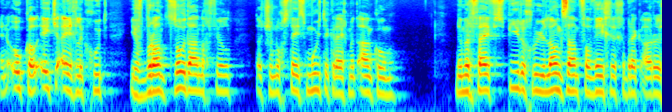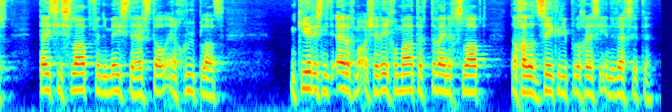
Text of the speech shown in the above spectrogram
en ook al eet je eigenlijk goed, je verbrandt zodanig veel dat je nog steeds moeite krijgt met aankomen. Nummer 5. Spieren groeien langzaam vanwege gebrek aan rust. Tijdens je slaap vindt de meeste herstel en groei plaats. Een keer is niet erg, maar als je regelmatig te weinig slaapt, dan gaat dat zeker je progressie in de weg zitten.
